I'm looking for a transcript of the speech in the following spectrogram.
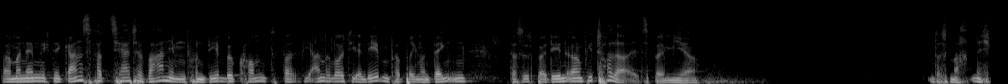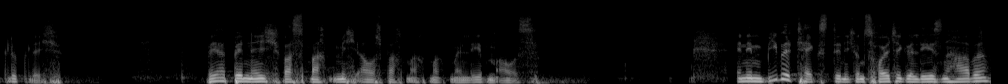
Weil man nämlich eine ganz verzerrte Wahrnehmung von dem bekommt, wie andere Leute ihr Leben verbringen und denken, das ist bei denen irgendwie toller als bei mir. Und das macht nicht glücklich. Wer bin ich? Was macht mich aus? Was macht, macht mein Leben aus? In dem Bibeltext, den ich uns heute gelesen habe,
